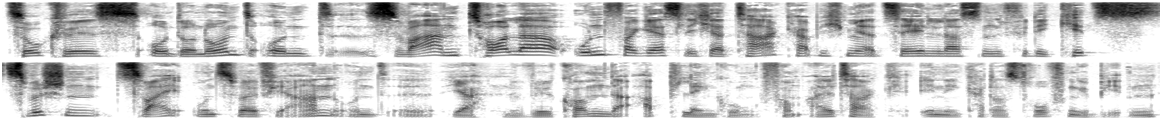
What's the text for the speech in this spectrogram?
Zooquiz und und und. Und es war ein toller, unvergesslicher Tag, habe ich mir erzählen lassen, für die Kids zwischen zwei und zwölf Jahren und äh, ja, eine willkommene Ablenkung vom Alltag in den Katastrophengebieten.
